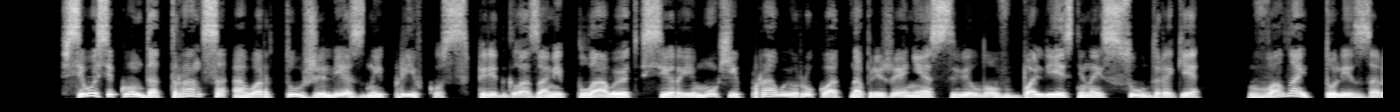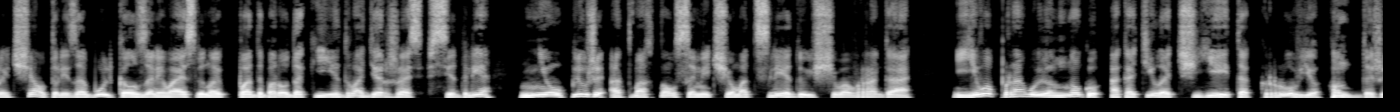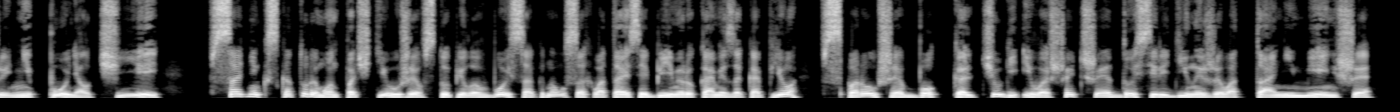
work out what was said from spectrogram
Всего секунда транса, а во рту железный привкус. Перед глазами плавают серые мухи, правую руку от напряжения свело в болезненной судороге. Валай то ли зарычал, то ли забулькал, заливая слюной подбородок едва держась в седле, неуклюже отмахнулся мечом от следующего врага. Его правую ногу окатило чьей-то кровью, он даже не понял, чьей – Всадник, с которым он почти уже вступил в бой, согнулся, хватаясь обеими руками за копье, вспоровшее бок кольчуги и вошедшее до середины живота не меньше.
